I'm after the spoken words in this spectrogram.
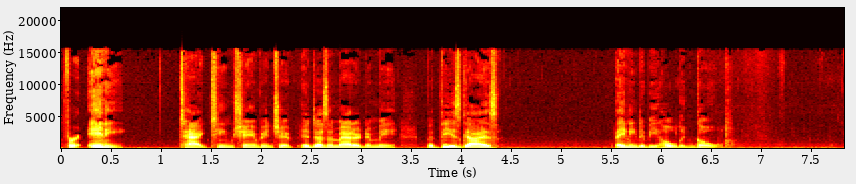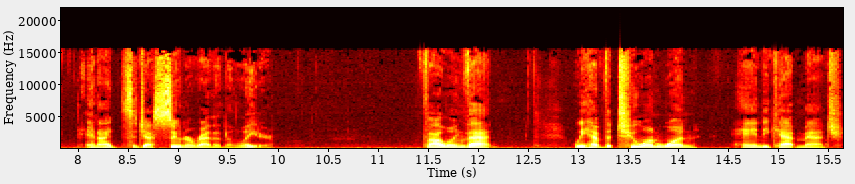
for any tag team championship. It doesn't matter to me. But these guys, they need to be holding gold. And I'd suggest sooner rather than later. Following that, we have the two on one handicap match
